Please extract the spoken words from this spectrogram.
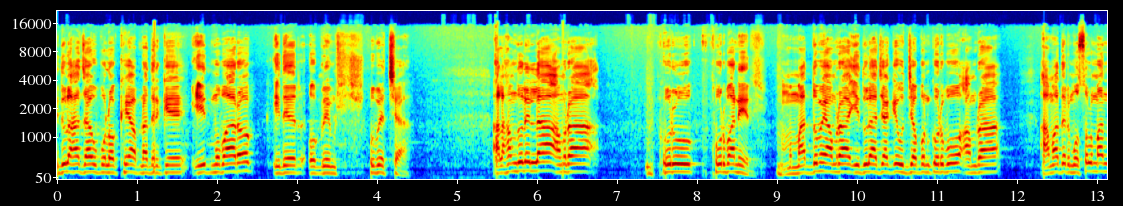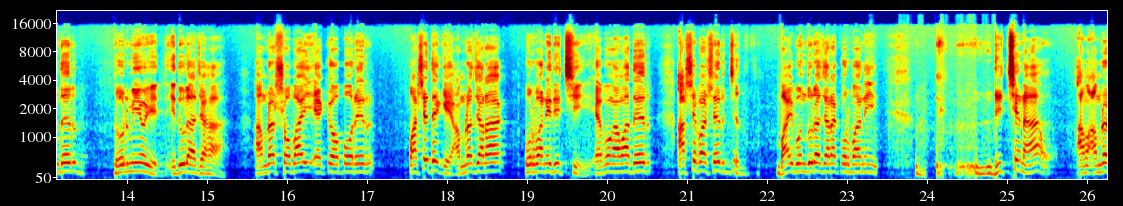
ঈদুল আজহা উপলক্ষে আপনাদেরকে ঈদ মোবারক, ঈদের অগ্রিম শুভেচ্ছা। আলহামদুলিল্লাহ, আমরা গরু কোরবানির মাধ্যমে আমরা ঈদুল আজহাকে উদযাপন করব। আমরা আমাদের মুসলমানদের ধর্মীয় ঈদ ঈদুল আজহা। আমরা সবাই একে অপরের পাশে থেকে আমরা যারা কোরবানি দিচ্ছি এবং আমাদের আশেপাশের ভাই বন্ধুরা যারা কোরবানি দিচ্ছে না আমরা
